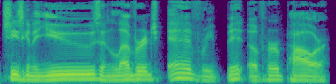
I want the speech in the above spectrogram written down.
She's going to use and leverage every bit of her power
